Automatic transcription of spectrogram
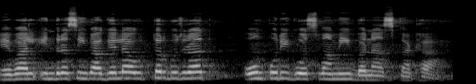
અહેવાલ ઇન્દ્રસિંહ વાઘેલા, ઉત્તર ગુજરાત ઓમપુરી ગોસ્વામી, બનાસકાંઠા.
